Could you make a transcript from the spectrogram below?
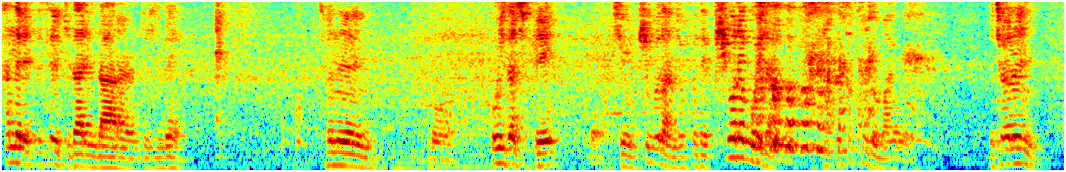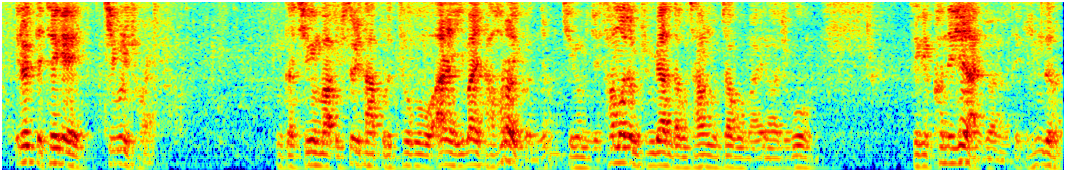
하늘의 뜻을 기다린다라는 뜻인데 저는 뭐 보시다시피 네, 지금 피부도 안 좋고 되게 피곤해 보이잖아요? 다크서클도 많이 보고. 저는 이럴 때 되게 기분이 좋아요. 그러니까 지금 막 입술이 다 부르트고 안에 입안이 다 헐어 있거든요. 지금 이제 3호점 준비한다고 잠을 못 자고 막 이래가지고 되게 컨디션이 안 좋아요. 되게 힘들어요.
